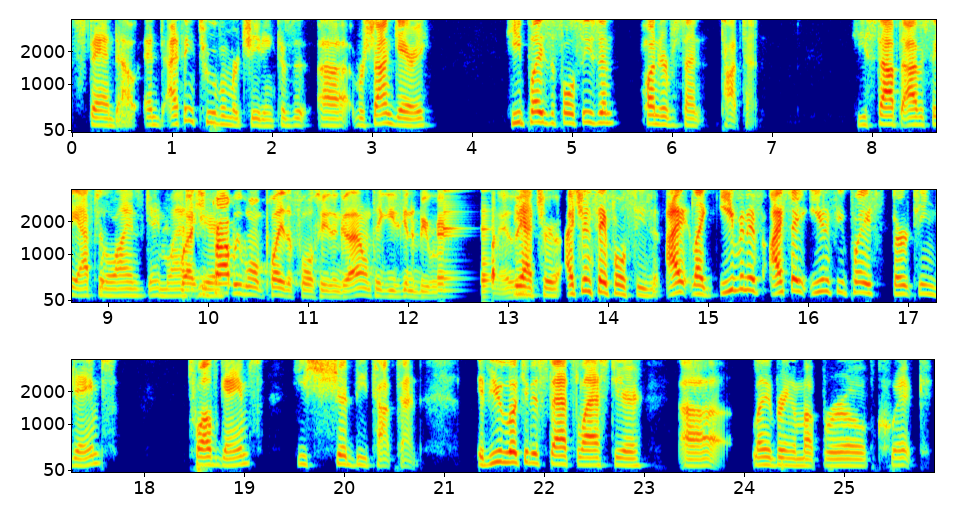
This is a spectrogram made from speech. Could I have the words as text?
stand out, and I think two of them are cheating because uh, Rashan Gary, he plays the full season, hundred percent top ten. He stopped obviously after the Lions game last well, he year. He probably won't play the full season because I don't think he's going to be ready. yeah, true. I shouldn't say full season. I like even if I say even if he plays 13 games, 12 games, he should be top 10. If you look at his stats last year, uh let me bring him up real quick.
